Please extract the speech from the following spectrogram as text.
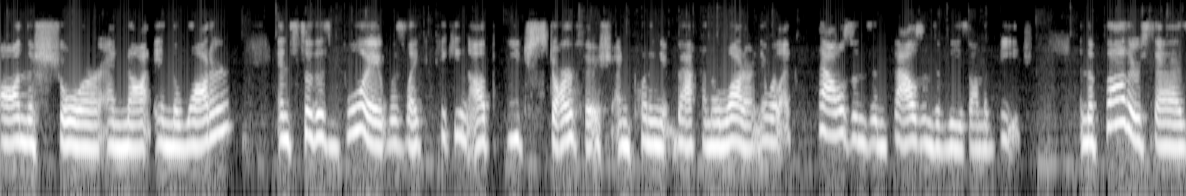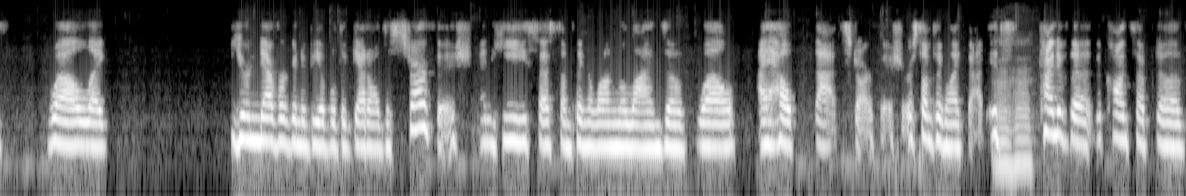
on the shore and not in the water. And so this boy was like picking up each starfish and putting it back in the water. And there were like thousands and thousands of these on the beach. And the father says, well, like, you're never going to be able to get all the starfish. And he says something along the lines of, well, I helped that starfish or something like that. It's mm-hmm. kind of the, the concept of,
